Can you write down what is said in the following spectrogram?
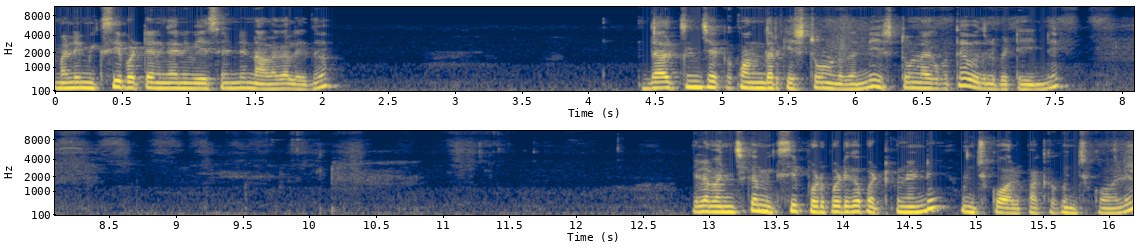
మళ్ళీ మిక్సీ పట్టాను కానీ వేసండి నలగలేదు. దాల్చిన చెక్క కొందరికి ఇష్టం ఉండదండి. ఇష్టం లేకపోతే వదిలిపెట్టేయండి. ఇలా మంచిగా మిక్సీ పొడి పొడిగా పట్టుకునండి. ఉంచుకోవాలి పక్కకు ఉంచుకోవాలి.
